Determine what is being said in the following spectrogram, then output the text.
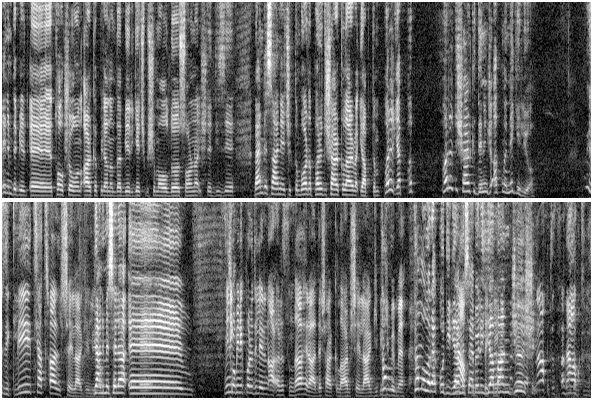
Benim de bir e, talk show'un arka planında bir geçmişim oldu. Sonra işte dizi. Ben de sahneye çıktım. Bu arada parodi şarkılar yaptım. Para, ya, pa- parodi şarkı denince aklına ne geliyor? Müzikli, tiyatral şeyler geliyor. Yani mesela e, minik çok- minik parodilerin ar- arasında herhalde şarkılar bir şeyler gibi tam, gibi mi? tam olarak o değil. Yani Ne mesela yaptınız böyle peki? yabancı şey- ne yaptın sen? Ne yaptınız?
